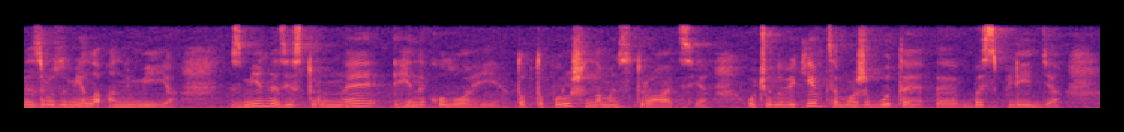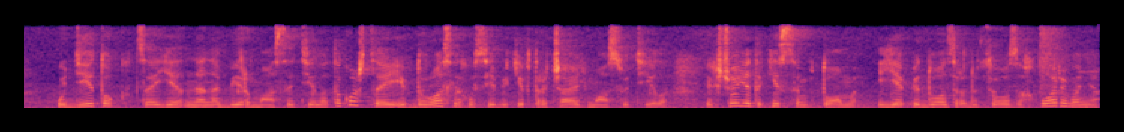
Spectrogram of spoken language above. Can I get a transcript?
незрозуміла анемія, зміни зі сторони гінекології, тобто порушена менструація. У чоловіків це може бути е, безпліддя. У діток це є ненабір маси тіла. Також це є і в дорослих осіб, які втрачають масу тіла. Якщо є такі симптоми і є підозра до цього захворювання,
